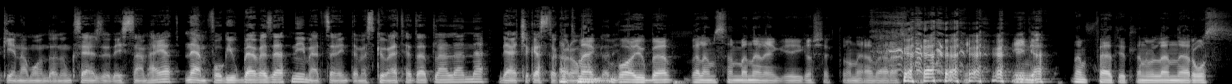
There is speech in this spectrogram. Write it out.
kéne mondanunk szerződésszám helyett. Nem fogjuk bevezetni, mert szerintem ez követhetetlen lenne, de csak ezt akarom hát meg mondani. valljuk be, velem szemben eléggé igazságtalan elvárás. Én, én nem feltétlenül lenne rossz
